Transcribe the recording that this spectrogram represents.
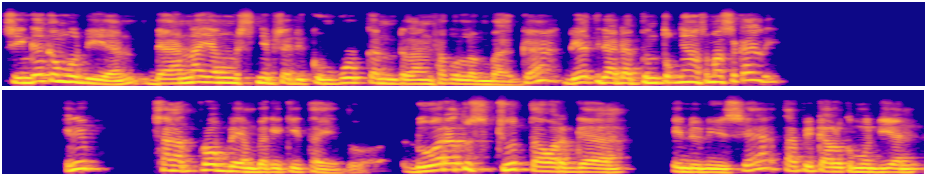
Sehingga kemudian dana yang mestinya bisa dikumpulkan dalam satu lembaga, dia tidak ada bentuknya sama sekali. Ini sangat problem bagi kita itu. 200 juta warga Indonesia, tapi kalau kemudian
